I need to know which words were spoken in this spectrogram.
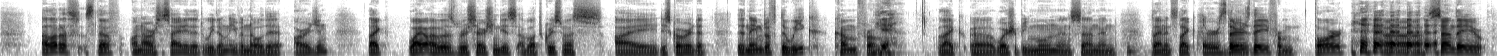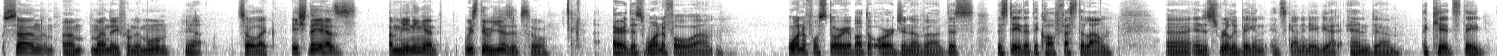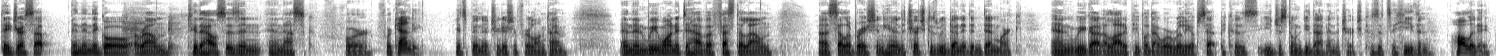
a lot of stuff on our society that we don't even know the origin. Like while I was researching this about Christmas, I discovered that the names of the week come from Yeah. like uh, worshiping moon and sun and planets. Like Thursday. Thursday from Thor, uh, Sunday sun, um, Monday from the moon. Yeah. So like each day has a meaning, and we still use it. So I heard this wonderful, um, wonderful story about the origin of uh, this this day that they call Fastelavn, uh, and it's really big in, in Scandinavia. And um, the kids they they dress up and then they go around to the houses and, and ask for for candy. It's been a tradition for a long time. And then we wanted to have a Fastelavn uh, celebration here in the church because we've done it in Denmark. And we got a lot of people that were really upset because you just don't do that in the church because it's a heathen holiday.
